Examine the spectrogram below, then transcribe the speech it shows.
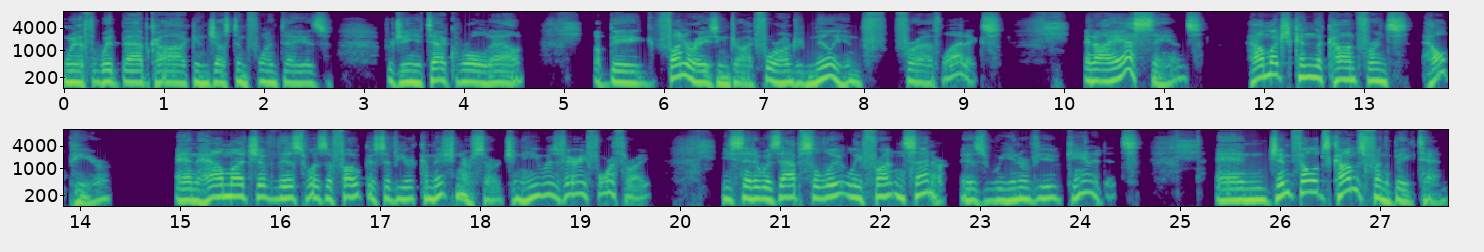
with Whit Babcock and Justin Fuente as Virginia Tech rolled out a big fundraising drive, 400 million f- for athletics. And I asked Sands, how much can the conference help here? And how much of this was a focus of your commissioner search? And he was very forthright. He said it was absolutely front and center as we interviewed candidates. And Jim Phillips comes from the Big Ten.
